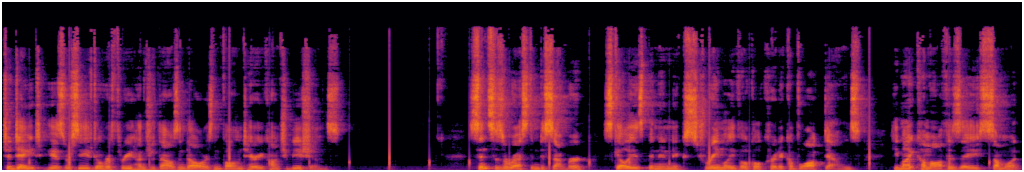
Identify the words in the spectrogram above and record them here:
To date, he has received over $300,000 in voluntary contributions. Since his arrest in December, Skelly has been an extremely vocal critic of lockdowns. He might come off as a somewhat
